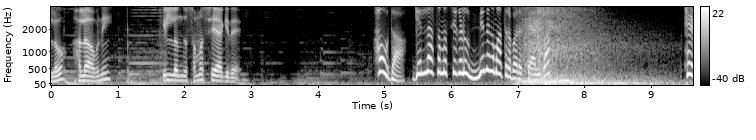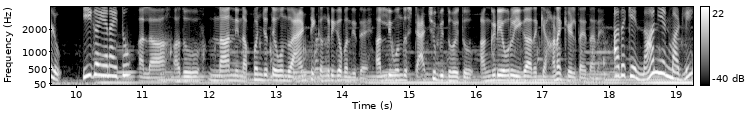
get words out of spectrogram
ಹಲೋ ಹಲೋ ಅವನಿ. ಇಲ್ಲೊಂದು ಸಮಸ್ಯೆಯಾಗಿದೆ. ಹೌದಾ? ಎಲ್ಲಾ ಸಮಸ್ಯೆಗಳು ನಿನಗೆ ಮಾತ್ರ ಬರುತ್ತೆ ಅಲ್ವಾ? ಹೇಳು ಈಗ ಏನಾಯ್ತು? ಅಲ್ಲ ಅದು ನಾನ್ ನಿನ್ನ ಅಪ್ಪನ ಜೊತೆ ಒಂದು ಆಂಟಿಕ್ ಅಂಗಡಿಗೆ ಬಂದಿದ್ದೆ. ಅಲ್ಲಿ ಒಂದು ಸ್ಟ್ಯಾಚ್ಯೂ ಬಿದ್ದು ಹೋಯ್ತು. ಅಂಗಡಿಯವರು ಈಗ ಅದಕ್ಕೆ ಹಣ ಕೇಳ್ತಾ ಇದ್ದಾನೆ. ಅದಕ್ಕೆ ನಾನ್ ಏನ್ ಮಾಡ್ಲಿ?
